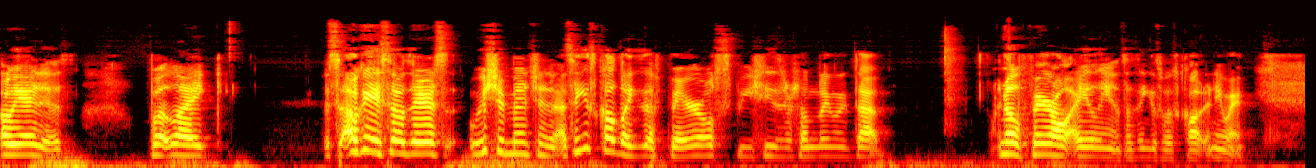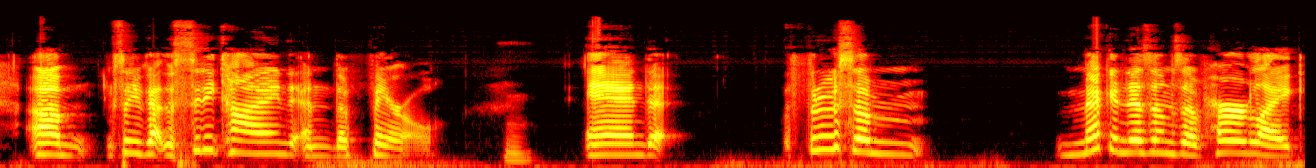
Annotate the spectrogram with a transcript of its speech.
Oh yeah, it is. But like, so, okay, so there's we should mention. I think it's called like the feral species or something like that. No, feral aliens. I think is what it's called. Anyway, um, so you've got the city kind and the feral, Hmm. and through some mechanisms of her like,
